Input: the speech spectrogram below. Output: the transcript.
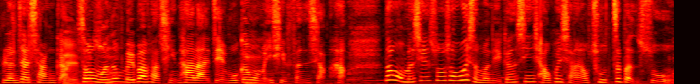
人在香港，所以我们就没办法请他来节目跟我们一起分享哈。那我们先说说为什么你跟新桥会想要出这本书？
